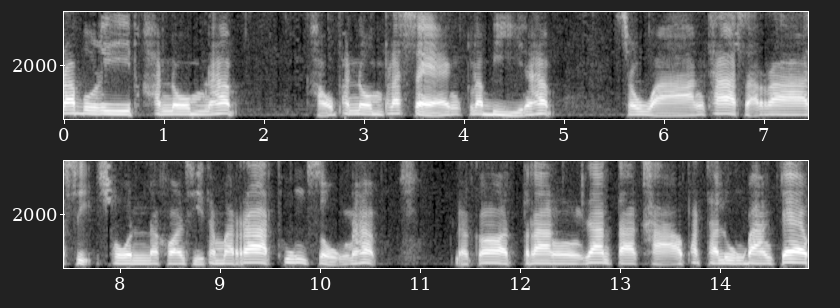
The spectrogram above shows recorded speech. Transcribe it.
ระบุรีพนมนะครับ เขาพนมพระแสงกระบี่นะครับฉวางท่าสาราสิชน นครศรีธรรมราชทุ่งสงนะครับ แล้วก็ตรังย่านตาขาวพัทลุงบางแก้ว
